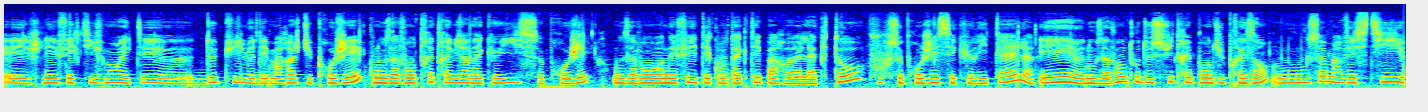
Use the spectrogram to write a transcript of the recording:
et je l'ai effectivement été euh, depuis le démarrage du projet. Nous avons très très bien accueilli ce projet. Nous avons en effet été contactés par euh, l'ACTO pour ce projet Sécuritel et nous avons tout de suite répondu présent. Nous nous sommes investis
